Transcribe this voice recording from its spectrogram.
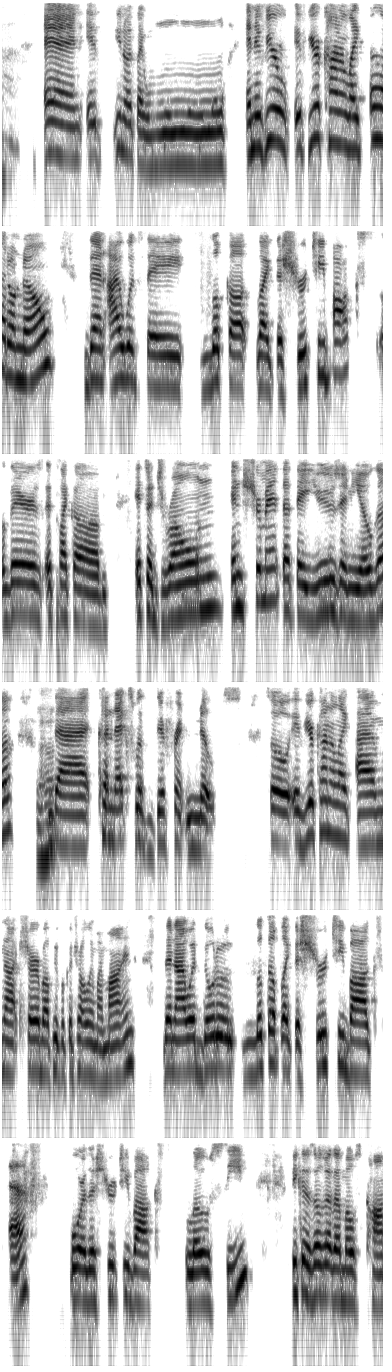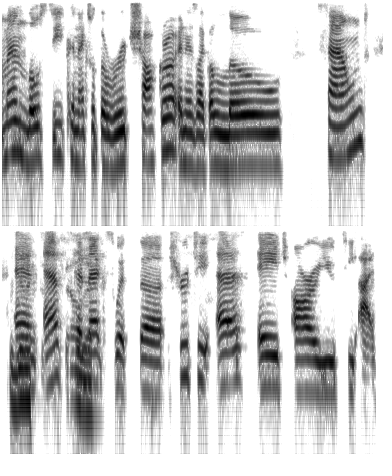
and it's you know it's like and if you're if you're kind of like oh, i don't know then i would say look up like the shruti box. There's it's like a it's a drone instrument that they use in yoga Uh-huh. that connects with different notes so if you're kind of like i'm not sure about people controlling my mind then i would go to look up like the shruti box f or the shruti box low c because those are the most common. Low C connects with the root chakra and is like a low sound, and F spell that. connects with the Shruti S H R U T I.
